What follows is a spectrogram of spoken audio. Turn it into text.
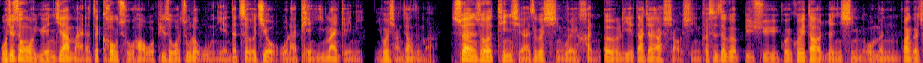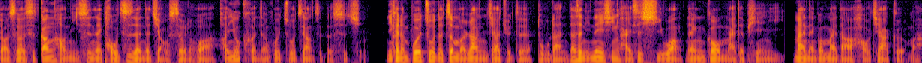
我就算我原价买了，再扣除哈，我譬如说我住了五年的折旧，我来便宜卖给你，你会想这样子吗？虽然说听起来这个行为很恶劣，大家要小心。可是这个必须回归到人性。我们换个角色，是刚好你是那投资人的角色的话，很有可能会做这样子的事情。你可能不会做的这么让人家觉得堵烂，但是你内心还是希望能够买的便宜，卖能够卖到好价格嘛。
